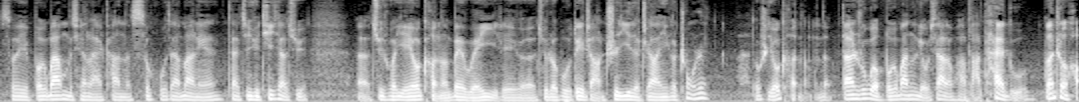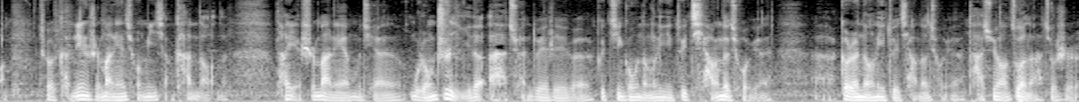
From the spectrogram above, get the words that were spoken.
所以博格巴目前来看呢，似乎在曼联再继续踢下去。呃，据说也有可能被委以这个俱乐部队长之一的这样一个重任，都是有可能的。但，如果博格巴能留下的话，把态度端正好，这肯定是曼联球迷想看到的。他也是曼联目前毋庸置疑的啊，全队这个进攻能力最强的球员，呃，个人能力最强的球员。他需要做呢，就是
